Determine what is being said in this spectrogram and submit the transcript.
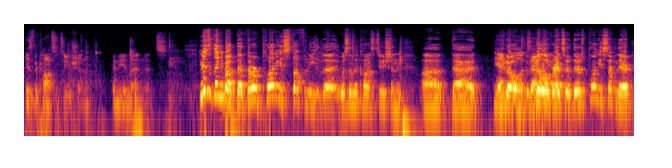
Is the Constitution and the amendments? Here's the thing about that: there are plenty of stuff in the that was in the Constitution uh, that Yeah, you know, well, the exactly. Bill of Rights. There's plenty of stuff in there.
